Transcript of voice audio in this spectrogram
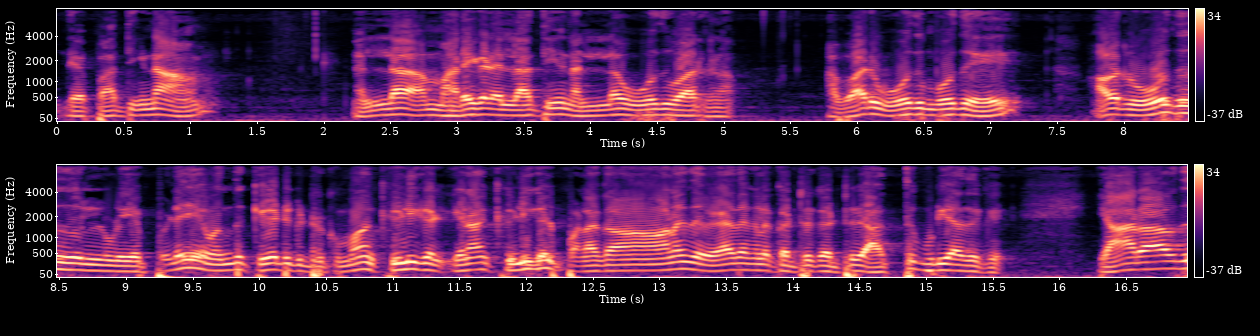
இந்த பார்த்தீங்கன்னா நல்லா மறைகள் எல்லாத்தையும் நல்லா ஓதுவார்களாம். அவ்வாறு ஓதும்போது அவர்கள் ஓதுதலுடைய பிழையை வந்து கேட்டுக்கிட்டு இருக்குமா? கிளிகள். ஏன்னா கிளிகள் பலகால இந்த வேதங்களை கற்று கற்று அத்து முடியாதுக்கு யாராவது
